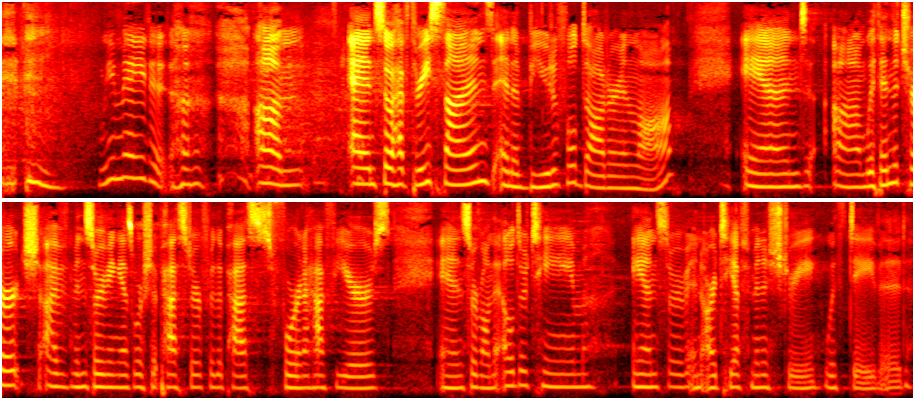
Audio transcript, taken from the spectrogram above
Yeah. we made it. um, and so I have three sons and a beautiful daughter in law. And um, within the church, I've been serving as worship pastor for the past four and a half years and serve on the elder team and serve in RTF ministry with David.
